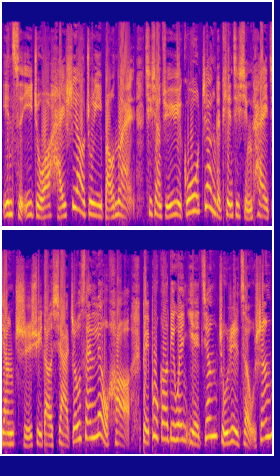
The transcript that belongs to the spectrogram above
因此衣着还是要注意保暖。气象局预估，这样的天气形态将持续到下周三六号，北部高低温也将逐日走升。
